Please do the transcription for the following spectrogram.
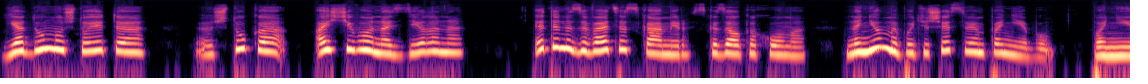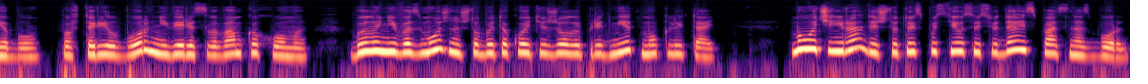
Я думал, что эта э, штука... А из чего она сделана? Это называется скамер, сказал Кахома. На нем мы путешествуем по небу. По небу, повторил Борн, не веря словам Кахомы. Было невозможно, чтобы такой тяжелый предмет мог летать. Мы очень рады, что ты спустился сюда и спас нас, Борн.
